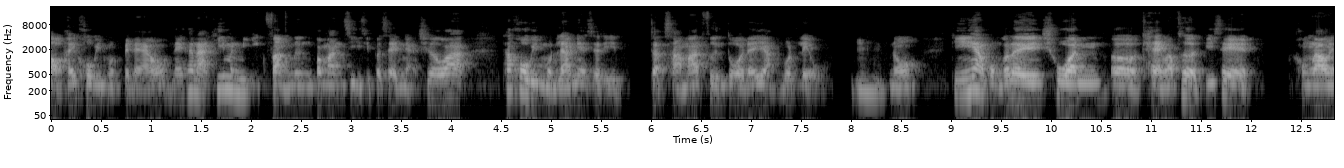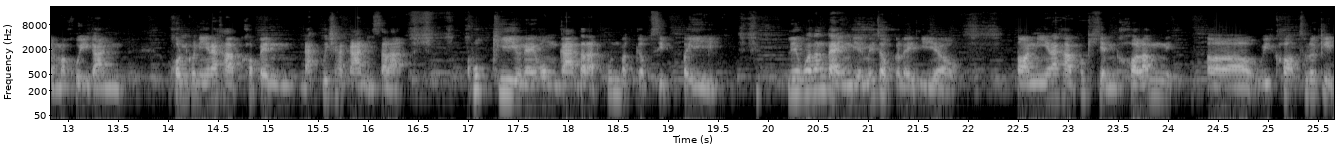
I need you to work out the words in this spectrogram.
ต่อให้โควิดหมดไปแล้ว ในขณะที่มันมีอีกฝั่งหนึ่งประมาณ 40%เนี่ย เชื่อว่า ถ้าโควิดหมดแล้วเนี่ยเศรษฐกิจจะสามารถฟื้นตัวได้อย่างรวดเร็วอืมเนาะทีนี้เนี่ยผมก็เลยชวนเอ่อแขกรับเชิญพิเศษของเราเนี่ยมาคุยกัน คนคนนี้นะครับเขาเป็นนักวิชาการอิสระคุกคีอยู่ในวงการตลาดหุ้นมาเกือบ 10 ปี เรียกว่าตั้งแต่ยังเรียนไม่จบกันเลยทีเดียว ตอนนี้นะครับเขาเขียนคอลัมน์เอ่อวิเคราะห์ธุรกิจ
